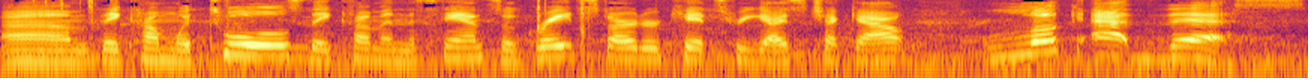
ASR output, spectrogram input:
Um, they come with tools. They come in the stand. So great starter kits for you guys to check out. Look at this.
